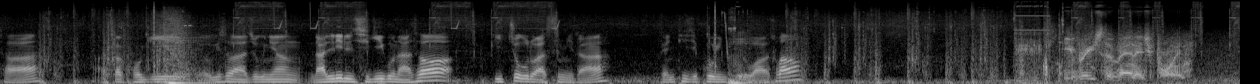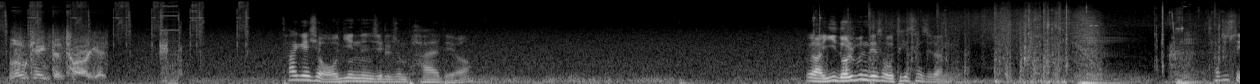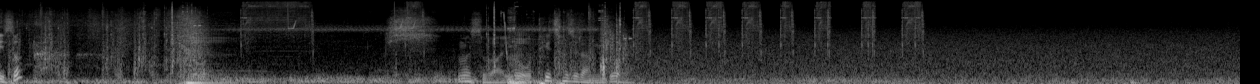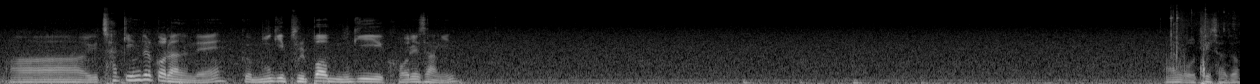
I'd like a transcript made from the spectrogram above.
자, 아까 거기 여기서 아주 그냥 난리를 지기고 나서 이쪽으로 왔습니다. 벤티지 포인트로 와서 You've reached the vantage point. Locate the target. 타겟이 어디 있는지를 좀 봐야 돼요. 야, 이 넓은 데서 어떻게 찾으라는 거야? 찾을 수 있어? 가만있어 봐. 이걸 어떻게 찾으라는 겨? 아, 여기 찾기 힘들 거라는데. 그 무기 불법 무기 거래상인. 아 이거 어떻게 찾아?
